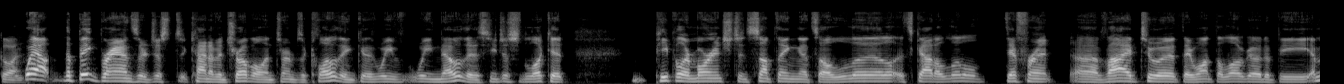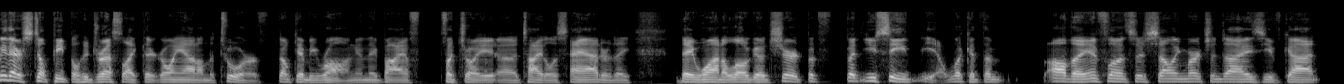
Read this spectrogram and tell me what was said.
Go on. Well, the big brands are just kind of in trouble in terms of clothing because we we know this. You just look at people are more interested in something that's a little. It's got a little different uh, vibe to it. They want the logo to be. I mean, there's still people who dress like they're going out on the tour. Don't get me wrong, and they buy a FootJoy uh, Titleist hat or they they want a logoed shirt. But but you see, you know, look at them. All the influencers selling merchandise. You've got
